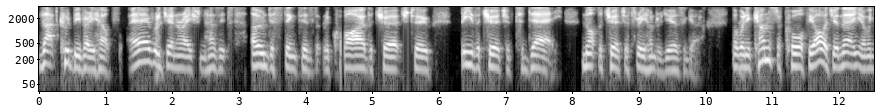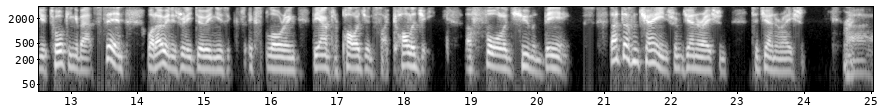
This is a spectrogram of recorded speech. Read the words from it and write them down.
That could be very helpful. Every right. generation has its own distinctives that require the church to be the church of today, not the church of 300 years ago. But when it comes to core theology, and there, you know, when you're talking about sin, what Owen is really doing is ex- exploring the anthropology and psychology of fallen human beings. That doesn't change from generation to generation. Right. Uh,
